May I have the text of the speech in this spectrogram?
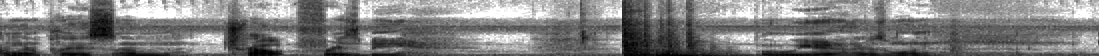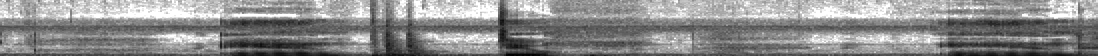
I'm gonna play some trout frisbee. Oh yeah, there's one. And two. And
